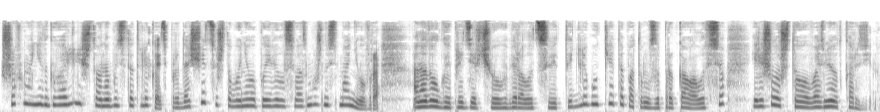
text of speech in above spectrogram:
шефом они договорились, что она будет отвлекать продавщицу, чтобы у него появилась возможность маневра. Она долго и придирчиво выбирала цветы для букета, потом запаковала все и решила, что возьмет корзину.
